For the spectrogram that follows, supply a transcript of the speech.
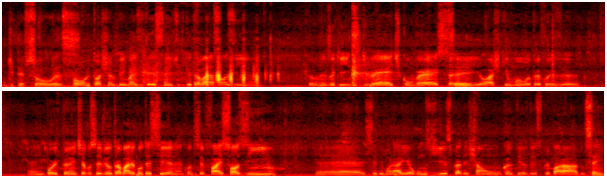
de pessoas? Bom, eu estou achando bem mais interessante do que trabalhar sozinho, né? Pelo menos aqui a gente se diverte, conversa Sei. e eu acho que uma outra coisa é, importante é você ver o trabalho acontecer, né? Quando você faz sozinho, é, você demoraria alguns dias para deixar um canteiro desse preparado. Sim.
